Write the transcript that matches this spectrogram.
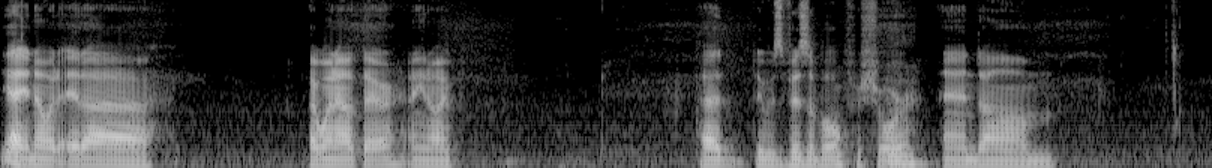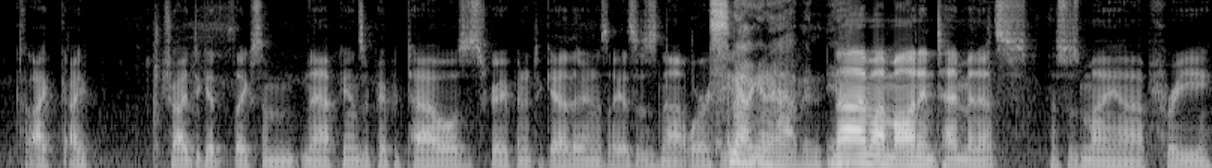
yeah, you know, it, it uh, I went out there, and you know, I had it was visible for sure, and um, I I tried to get like some napkins or paper towels, scraping it together, and it's like this is not working. It's not gonna happen. Yeah. Nah, I'm, I'm on in 10 minutes. This was my uh, pre,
